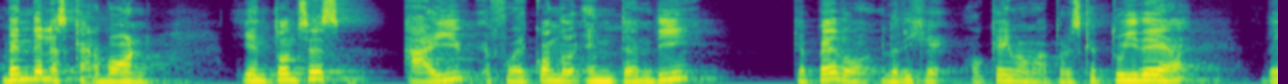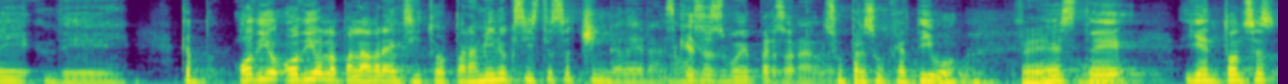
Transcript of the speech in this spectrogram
véndeles carbón. Y entonces ahí fue cuando entendí qué pedo. Le dije, ok, mamá, pero es que tu idea de, de que odio, odio la palabra éxito. Para mí no existe esa chingadera. Es que eso es muy personal, güey. súper subjetivo. Sí. Este, y entonces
